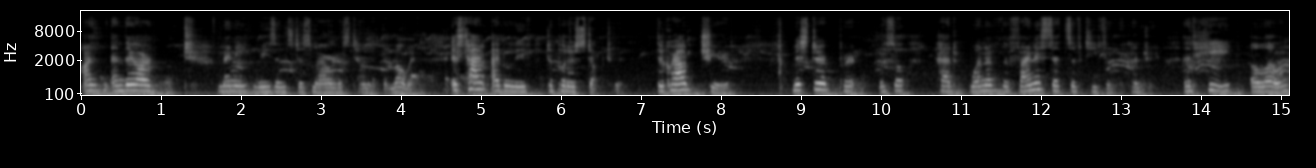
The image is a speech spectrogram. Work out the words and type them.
and, there are many reasons to smile in this town at the moment. It's time, I believe, to put a stop to it. The crowd cheered. Mr. Whistle had one of the finest sets of teeth in the country, and he alone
